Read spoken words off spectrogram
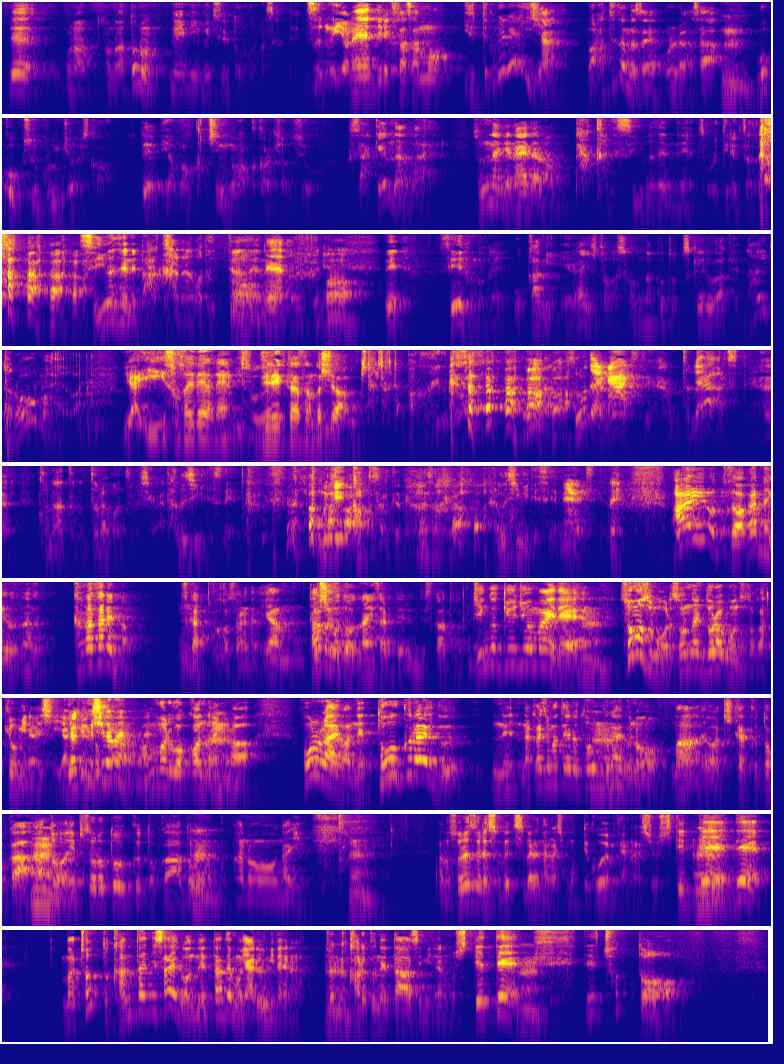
でこのその後のネーミングについてどう思いますかって。ずるいよねディレクターさんも。言ってくれりゃいいじゃん。笑ってたんだぜ俺らがさ、ん。ワクワクするからいいんじゃないですかでいやワクチンの枠から来たんですよ。ふざけんなお前。そんなわけないだろ。バカですいませんね。つって俺ディレクターさん すいませんね。バカなこと言ってますよね本当に。で政府のねお上偉い人がそんなことつけるわけないだろお前は。いや、いい素材だよね。ディレクターさんとしては。うん。来た来た来たバカがいる。そうだよなっつって。本当だよっつって、うん。この後のドラゴンズの試合は楽しみですねと。思いっきりカットされてるんだけどねその辺。楽しみですよねっつってね。ああいうのってさ、わかんないけど、なんか、書かされんの？使って。書かされない。いや多お仕分事何されてるんですか？とか。神宮球場前で、うん。そもそも俺そんなにドラゴンズとか興味ないし野球知らないもんね。あんまり分かんないから、本来はねトークライブ、ね、中島とやるトークライブの、まあ要は企画とか、うん。あとエピソードトークとかどういう、うん。あの何？うん。あのそれぞれ滑滑らない話持ってこうよみたいな話をしてて、うん。でまあちょっと簡単に最後ネタでもやるみたいなちょっと軽くネタ合わせみたいなのもしてて、うん。でちょっと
